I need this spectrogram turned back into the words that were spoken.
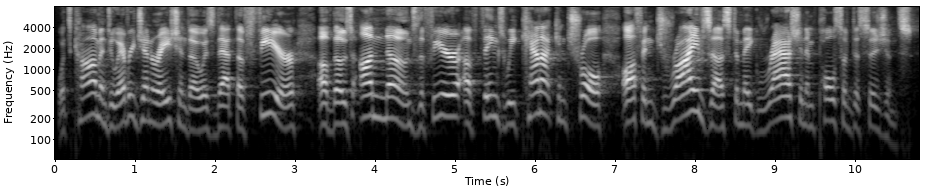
What's common to every generation, though, is that the fear of those unknowns, the fear of things we cannot control, often drives us to make rash and impulsive decisions.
